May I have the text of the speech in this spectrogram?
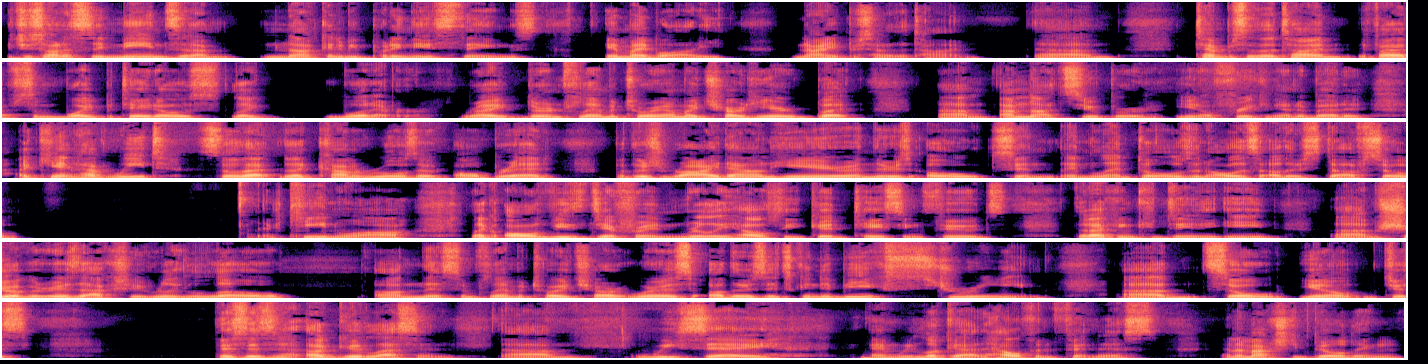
It just honestly means that I'm not going to be putting these things in my body 90% of the time. Um, 10% of the time, if I have some white potatoes, like whatever, right? They're inflammatory on my chart here, but um, I'm not super, you know, freaking out about it. I can't have wheat, so that, that kind of rules out all bread. But there's rye down here, and there's oats and, and lentils and all this other stuff. So quinoa, like all of these different, really healthy, good tasting foods that I can continue to eat. Um, sugar is actually really low on this inflammatory chart, whereas others it's going to be extreme. Um, so, you know, just this is a good lesson. Um, we say, and we look at health and fitness, and I'm actually building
